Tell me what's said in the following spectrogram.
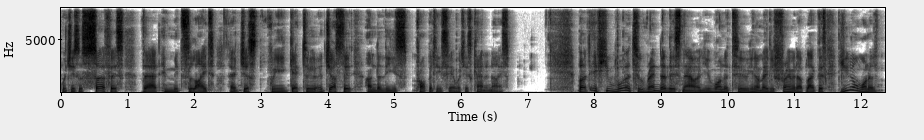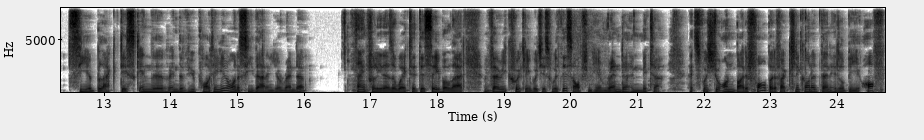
which is a surface that emits light. Uh, just we get to adjust it under these properties here, which is kind of nice. But if you were to render this now and you wanted to, you know, maybe frame it up like this, you don't want to see a black disk in the in the viewport here. You don't want to see that in your render. Thankfully, there's a way to disable that very quickly, which is with this option here, render emitter. It's switched to on by default, but if I click on it, then it'll be off.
